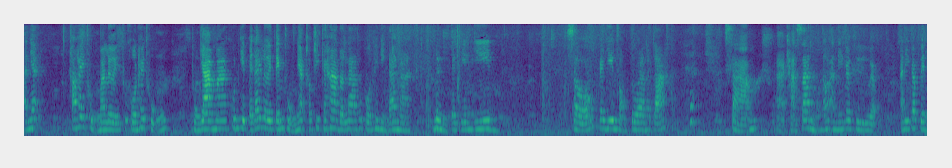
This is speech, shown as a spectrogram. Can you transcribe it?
อันเนี้ย เขาให้ถุงมาเลย ทุกคนให้ถุงถุงยางมาคุณหยิบไปได้เลยเต็มถุงเนี้ยเขาคิดแค่ห้าดอลลาร์ทุกคนพี่หนิงได้มาหนึ่งกางเกงยีนสองกางยีนสองตัวนะจ๊ะสามขาสั้นเนาะอันนี้ก็คือแบบอันนี้ก็เป็น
